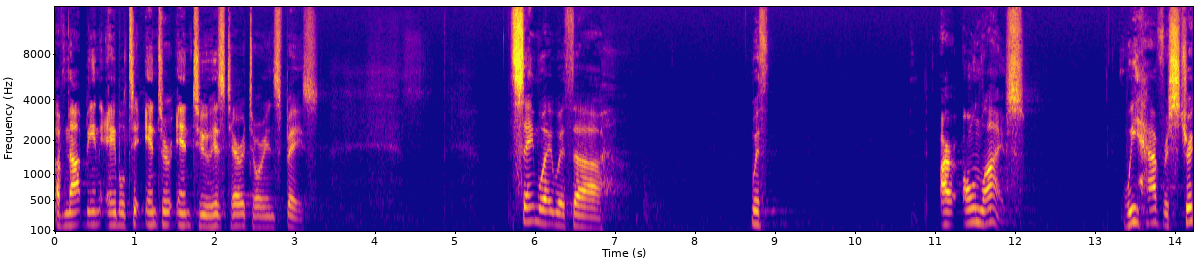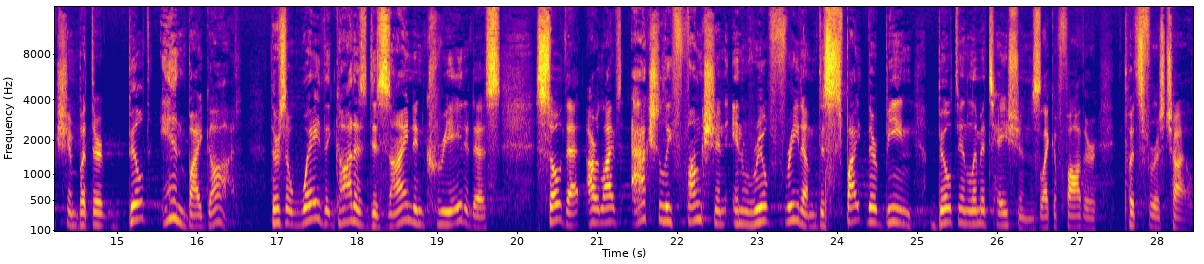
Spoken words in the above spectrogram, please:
of not being able to enter into his territory and space. Same way with, uh, with our own lives. We have restriction, but they're built in by God. There's a way that God has designed and created us so that our lives actually function in real freedom despite there being built in limitations like a father puts for his child.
